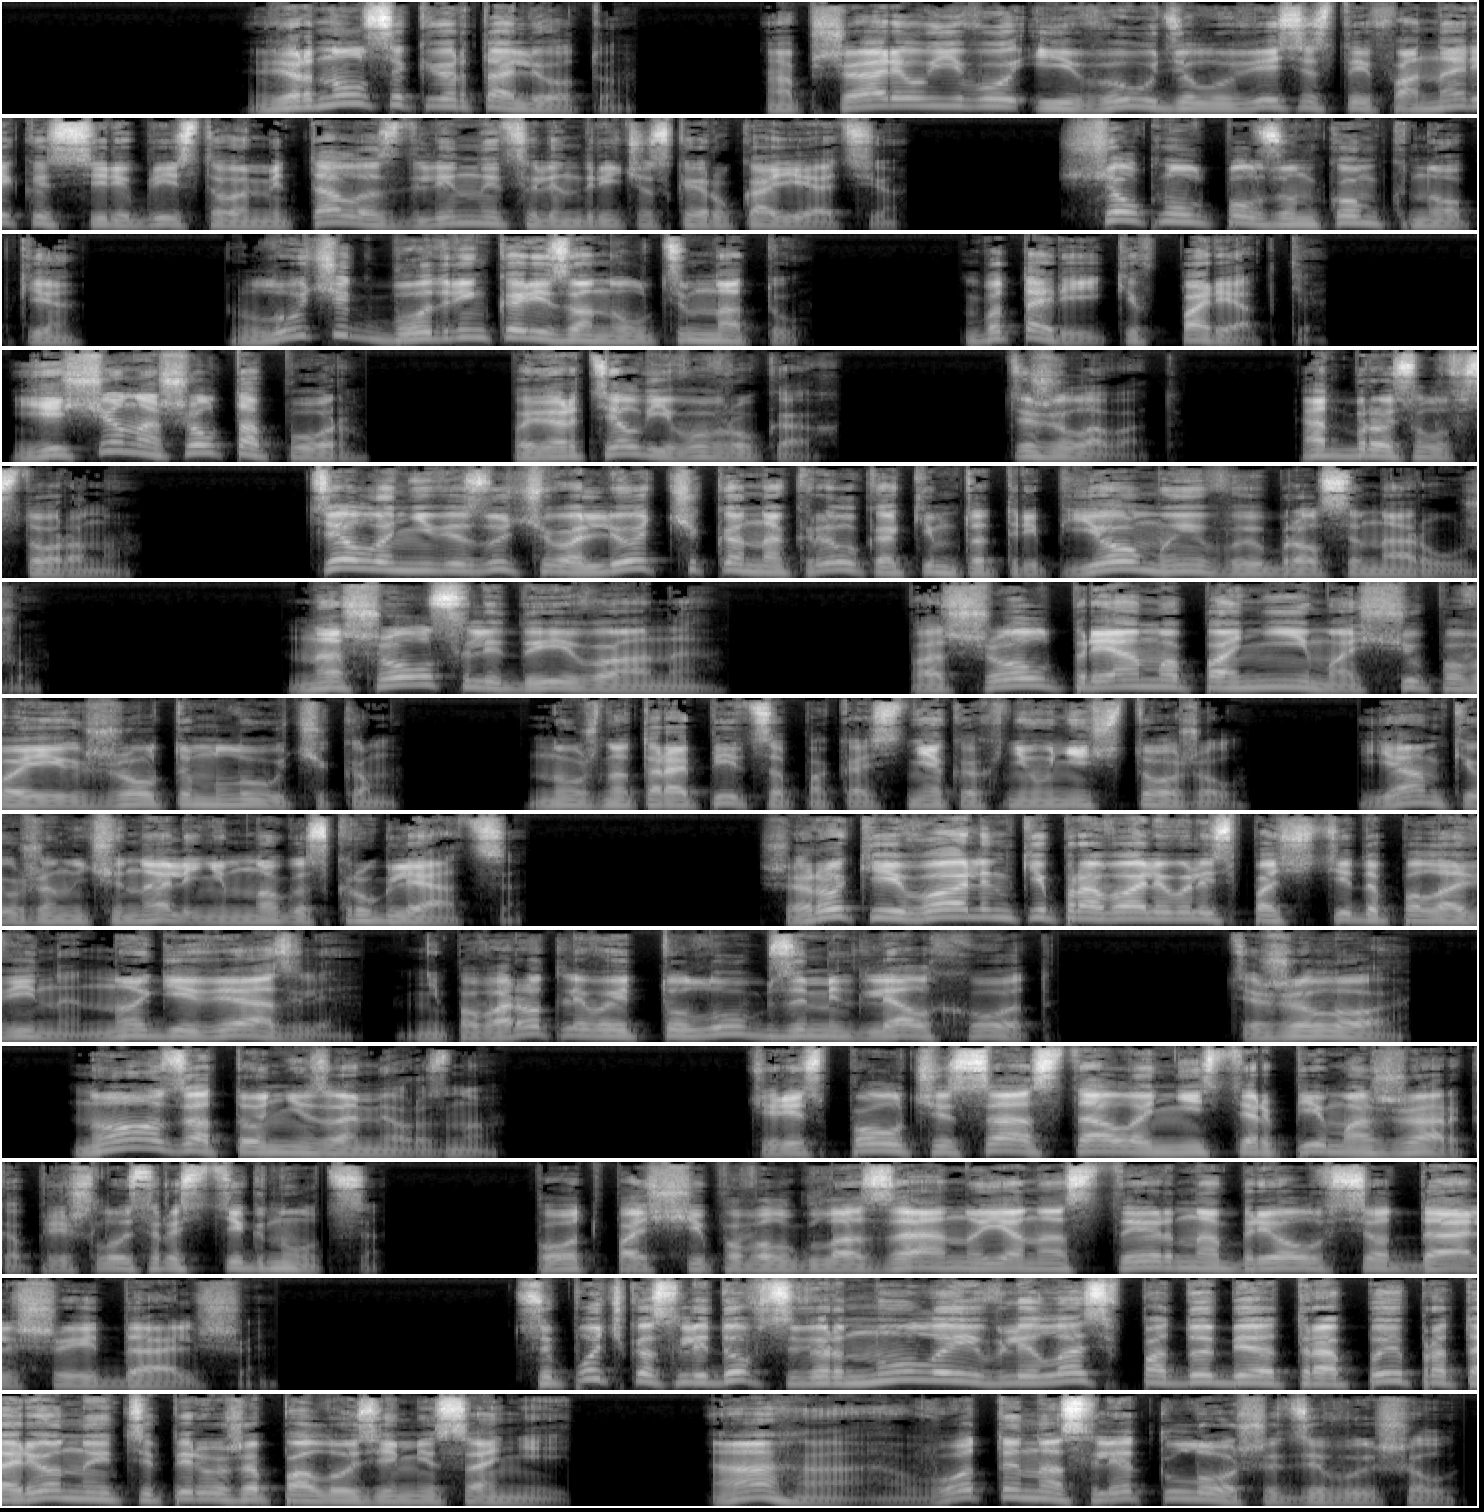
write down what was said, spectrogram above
Вернулся к вертолету. Обшарил его и выудил увесистый фонарик из серебристого металла с длинной цилиндрической рукоятью. Щелкнул ползунком кнопки. Лучик бодренько резанул темноту. Батарейки в порядке. Еще нашел топор. Повертел его в руках. Тяжеловат. Отбросил в сторону. Тело невезучего летчика накрыл каким-то тряпьем и выбрался наружу. Нашел следы Ивана. Пошел прямо по ним, ощупывая их желтым лучиком. Нужно торопиться, пока снег их не уничтожил. Ямки уже начинали немного скругляться. Широкие валенки проваливались почти до половины, ноги вязли. Неповоротливый тулуп замедлял ход. Тяжело, но зато не замерзну. Через полчаса стало нестерпимо жарко, пришлось расстегнуться. Пот пощипывал глаза, но я настырно брел все дальше и дальше. Цепочка следов свернула и влилась в подобие тропы, протаренной теперь уже полозьями саней. Ага, вот и на след лошади вышел.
